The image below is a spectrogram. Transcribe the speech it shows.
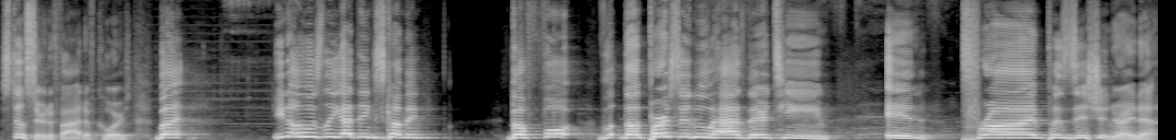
Still certified, of course. But you know whose league I think is coming? The four, the person who has their team in prime position right now.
